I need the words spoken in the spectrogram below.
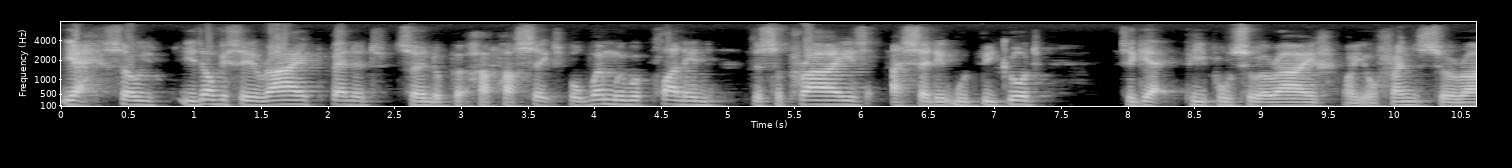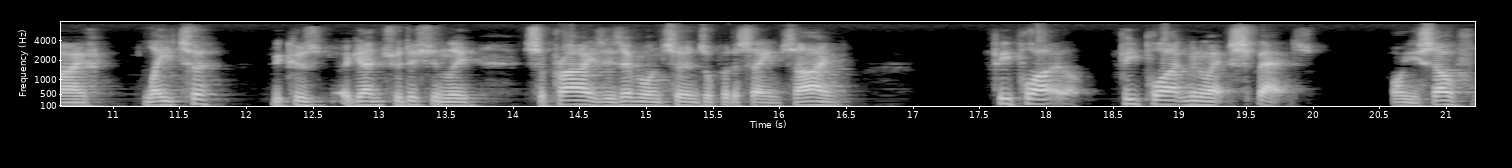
yeah, so you'd obviously arrived. Ben had turned up at half past six, but when we were planning the surprise, I said it would be good to get people to arrive or your friends to arrive later because again, traditionally, surprises, everyone turns up at the same time. People are, people aren't going to expect, or yourself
